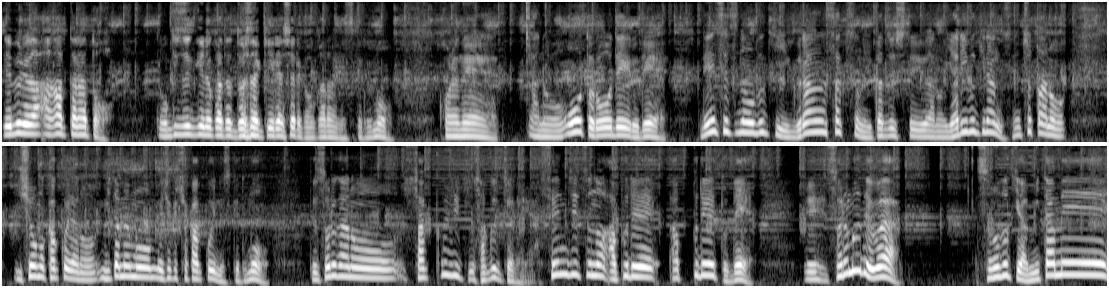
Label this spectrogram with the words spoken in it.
レベルが上がったなと。お気づきの方どれだけいらっしゃるかわからないですけども、これね、あの、オートローデールで、伝説の武器、グランサクスのイカズチというあの、槍武器なんですね。ちょっとあの、衣装もかっこいい、あの、見た目もめちゃくちゃかっこいいんですけども、で、それがあの、昨日、昨日じゃないや、先日のアップデアップデートで、えー、それまでは、その武器は見た目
